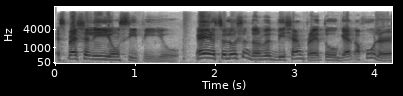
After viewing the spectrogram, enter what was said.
Especially yung CPU. Ngayon, yung solution doon would be, syempre, to get a cooler.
